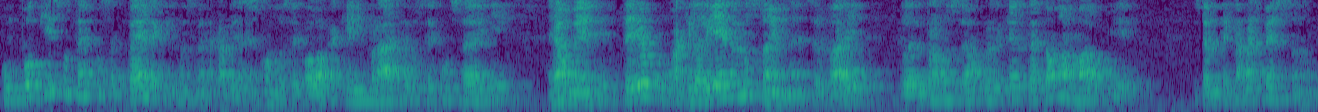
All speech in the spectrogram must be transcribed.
com pouquíssimo tempo você perde aquele conhecimento na cabeça. Quando você coloca aquilo em prática, você consegue realmente ter um, aquilo ali entra no sangue, né? Você vai, ali para você é uma coisa que é, é tão normal que você não tem que estar mais pensando.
